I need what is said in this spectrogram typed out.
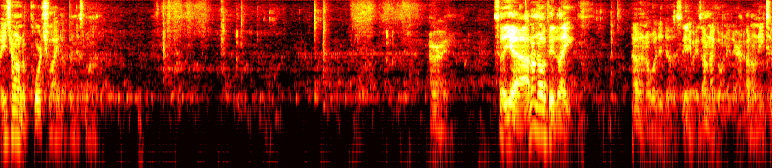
How you turn on the porch light up in this one? Alright. So yeah, I don't know if it like I don't know what it does. Anyways, I'm not going in there. I don't need to.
